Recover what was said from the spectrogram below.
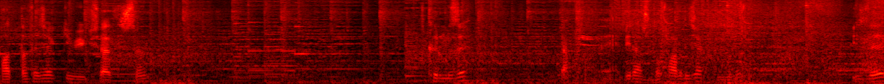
Patlatacak gibi yükseltirsem. Kırmızı. Yapma be. Biraz toparlayacaktım bunu. Biz de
